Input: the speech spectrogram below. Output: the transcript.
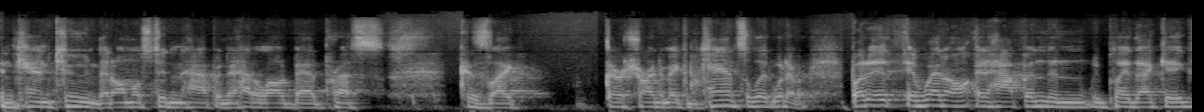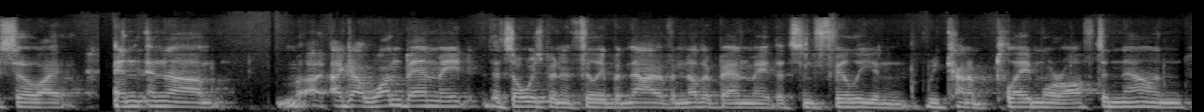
in Cancun that almost didn't happen. It had a lot of bad press because like they were trying to make them cancel it, whatever. But it, it went on, it happened, and we played that gig. So I and and um, I got one bandmate that's always been in Philly, but now I have another bandmate that's in Philly, and we kind of play more often now. And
